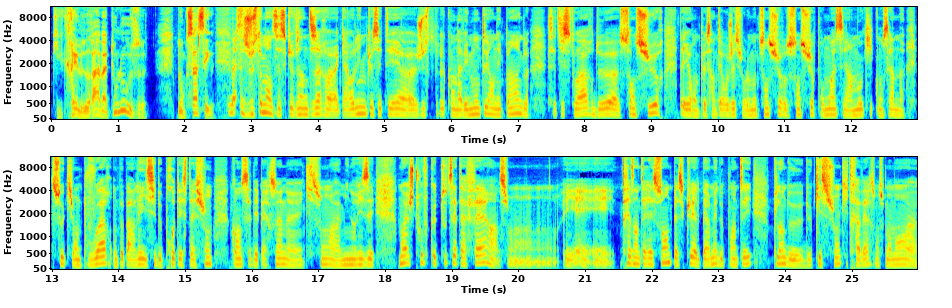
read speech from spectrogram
qui créent le drame à Toulouse donc ça c'est bah, justement c'est ce que vient de dire euh, Caroline que c'était euh, juste qu'on avait monté en épingle cette histoire de euh, censure. D'ailleurs on peut s'interroger sur le mot de censure. Censure pour moi c'est un mot qui concerne ceux qui ont le pouvoir. On peut parler ici de protestation quand c'est des personnes euh, qui sont minorisées. Moi je trouve que toute cette affaire si on est, est très intéressante parce qu'elle permet de pointer plein de, de questions qui traversent en ce moment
